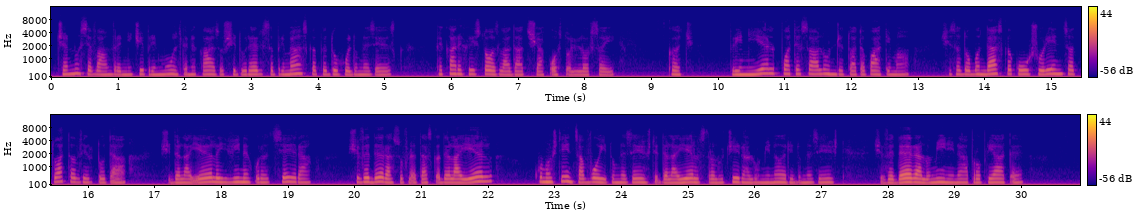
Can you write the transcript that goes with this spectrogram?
ce nu se va învrednici prin multe necazuri și dureri să primească pe Duhul Dumnezeesc, pe care Hristos l-a dat și apostolilor săi, căci prin el poate să alunge toată patima și să dobândească cu ușurință toată virtutea și de la el îi vine curățirea și vederea sufletească de la el, cunoștința voii dumnezeiești, de la el strălucirea luminării dumnezeiești, și vederea luminii neapropiate.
